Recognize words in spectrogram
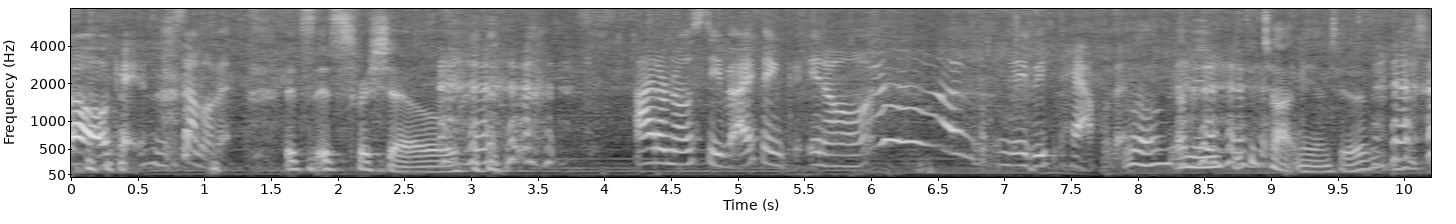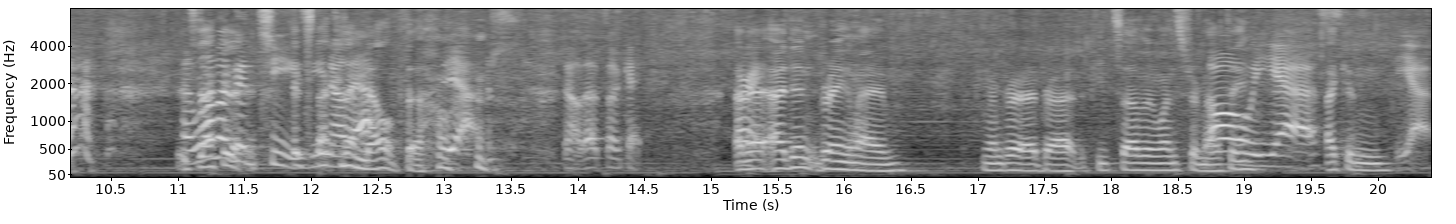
oh, okay, some of it. It's it's for show. I don't know, Steve. I think you know uh, maybe half of it. well, I mean, you could talk me into it. It's I love a gonna- good cheese. It's not gonna melt though. yeah. No, that's okay. And right. I, I didn't bring my. Remember, I brought the pizza oven once for melting. Oh yes. I can. Yeah.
